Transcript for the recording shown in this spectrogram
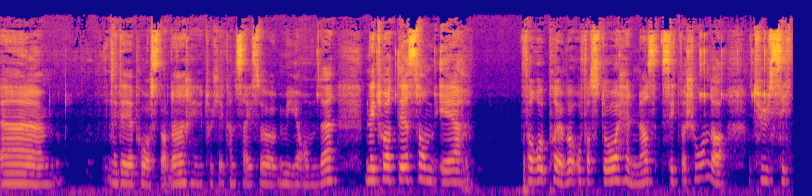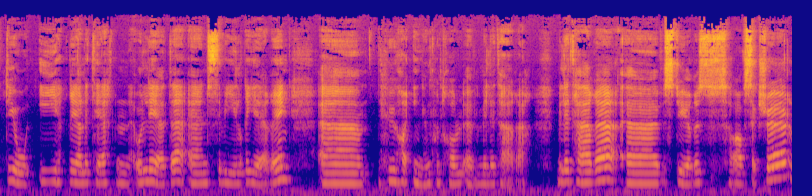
Uh, det er påstander. Jeg tror ikke jeg kan si så mye om det. Men jeg tror at det som er for å prøve å forstå hennes situasjon, da. At hun sitter jo i realiteten og leder en sivil regjering. Eh, hun har ingen kontroll over militæret. Militæret eh, styres av seg sjøl,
